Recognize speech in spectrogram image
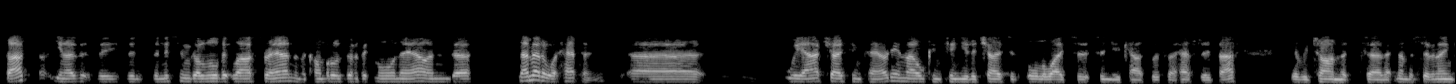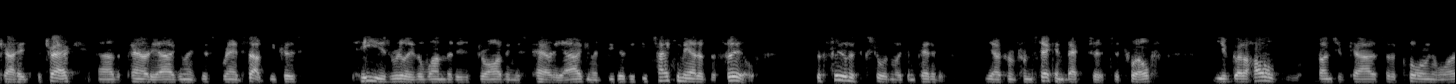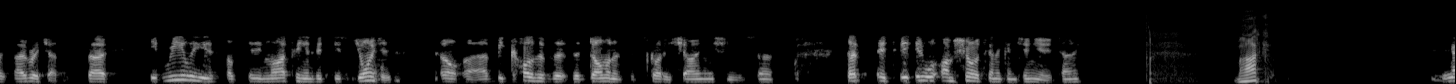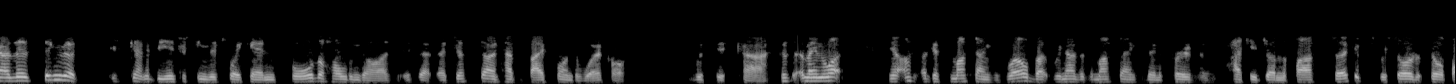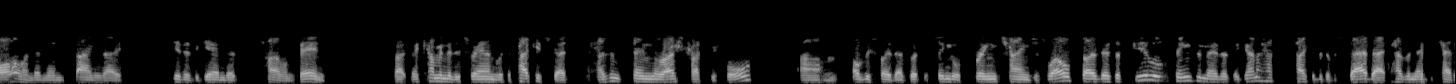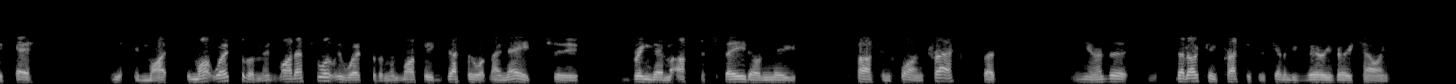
but you know, the, the, the, the, Nissan got a little bit last round, and the Commodore's got a bit more now. And uh, no matter what happens, uh, we are chasing parity, and they will continue to chase it all the way to, to Newcastle if they have to. But every time that uh, that number 17 car hits the track, uh, the parity argument just ramps up because he is really the one that is driving this parity argument. Because if you take him out of the field, the field is extraordinarily competitive. You know, from, from second back to, to 12th, you've got a whole bunch of cars sort of clawing all over each other. So it really is, in my opinion, a bit disjointed uh, because of the, the dominance that Scott is showing this year. So but it, it, it will, I'm sure it's going to continue, Tony. Mark? You know, the thing that is going to be interesting this weekend for the Holden guys is that they just don't have a baseline to work off with this car. Because, I mean, like, you know, I guess the Mustangs as well, but we know that the Mustangs have been a proven package on the fast circuits. We saw it at Phillip Island, and then bang, they did it again at Tailem Bend. But they come into this round with a package that hasn't seen the racetrack before. Um, obviously, they've got the single spring change as well. So there's a few little things in there that they're going to have to take a bit of a stab at, have an educated guess. It might it might work for them. It might absolutely work for them. It might be exactly what they need to bring them up to speed on these fast and flying tracks. But you know, the, that opening practice is going to be very very telling.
